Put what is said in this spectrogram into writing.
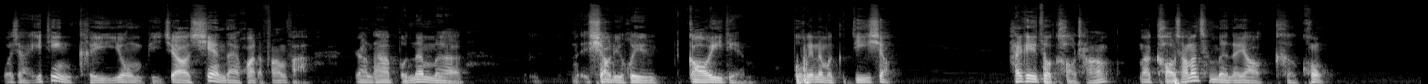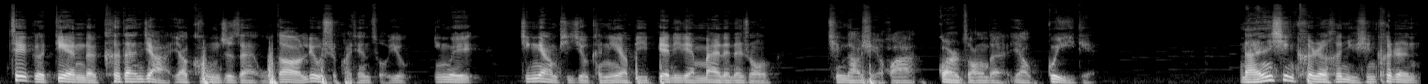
我想一定可以用比较现代化的方法，让它不那么效率会高一点，不会那么低效。还可以做烤肠，那烤肠的成本呢要可控。这个店的客单价要控制在五到六十块钱左右，因为精酿啤酒肯定要比便利店卖的那种青岛雪花罐装的要贵一点。男性客人和女性客人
